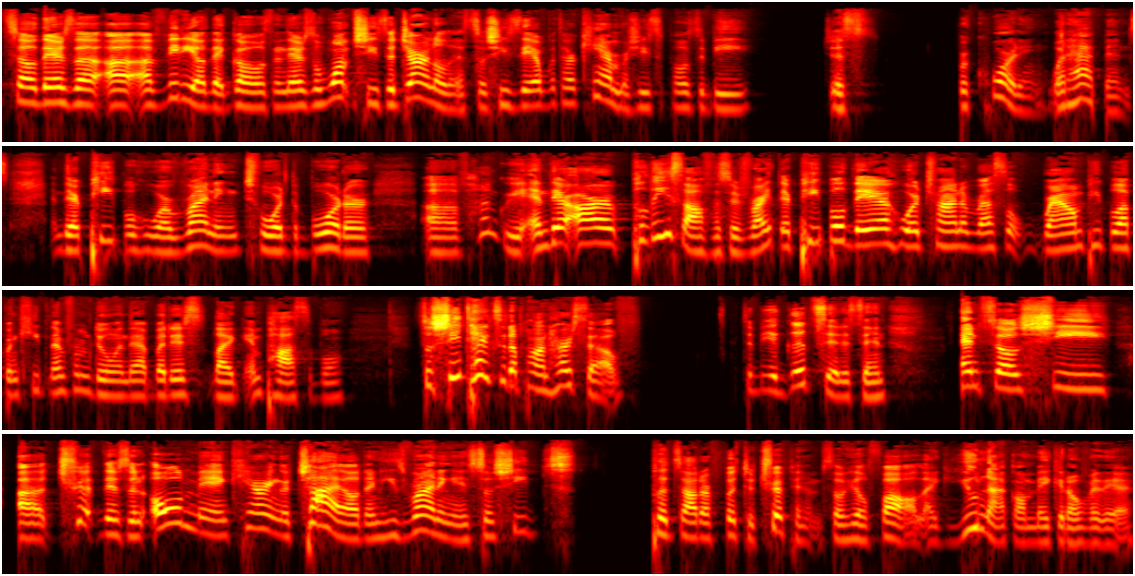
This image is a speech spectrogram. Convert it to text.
So there's a, a, a video that goes and there's a woman, she's a journalist. So she's there with her camera. She's supposed to be just recording what happens. And there are people who are running toward the border of Hungary. And there are police officers, right? There are people there who are trying to wrestle round people up and keep them from doing that, but it's like impossible. So she takes it upon herself to be a good citizen. And so she uh, tripped. There's an old man carrying a child and he's running. And so she puts out her foot to trip him so he'll fall. Like, you're not to make it over there.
